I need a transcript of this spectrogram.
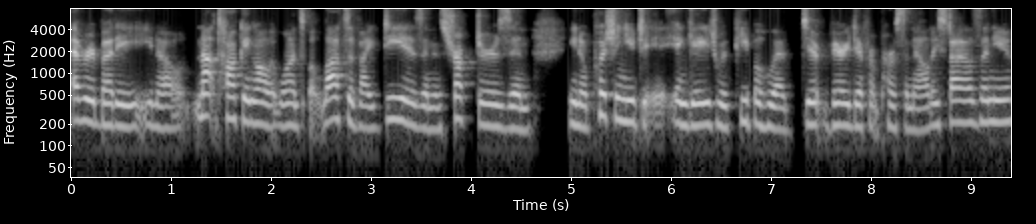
everybody you know not talking all at once but lots of ideas and instructors and you know pushing you to engage with people who have di- very different personality styles than you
